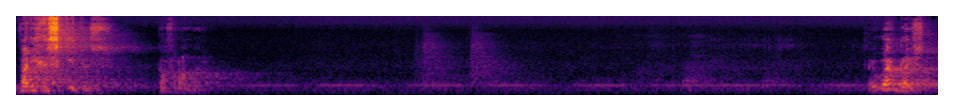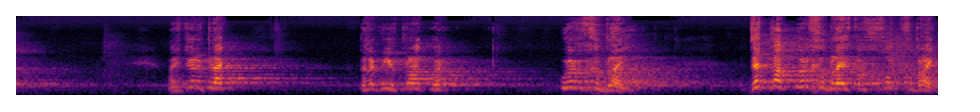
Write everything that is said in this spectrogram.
Wat die geskiedenis kan verander. Die oorblysel. Maar die tweede plek wil ek met jou praat oor oorgebly. Dit wat oorgebly het kan God gebruik.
